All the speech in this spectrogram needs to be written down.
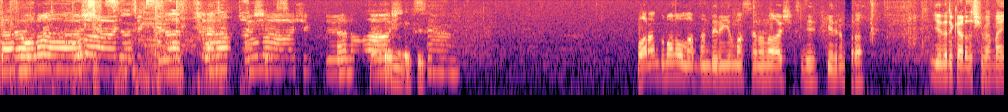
Sen ona aşıksın aşıksın, ona Ona aşıksın, sen ona aşıksın. Baran Dumanoğlu adından Derin Yılmaz sen ona aşıksın. Edip gelirim Baran. Gelir kardeşim hemen.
